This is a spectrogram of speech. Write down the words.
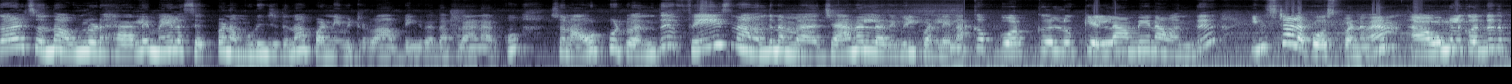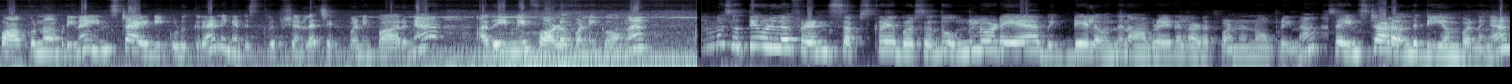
கேர்ள்ஸ் வந்து அவங்களோட ஹேர்லேயே மேலே செட் பண்ண முடிஞ்சதுன்னா பண்ணி விட்டுறலாம் அப்படிங்கிறது தான் பிளானாக இருக்கும். ஸோ நான் அவுட்புட் வந்து ஃபேஸ் நான் வந்து நம்ம சேனலில் ரிவீல் பண்ணல மேக்கப் ஒர்க்கு லுக் எல்லாமே நான் வந்து இன்ஸ்டாவில் போஸ்ட் பண்ணுவேன். உங்களுக்கு வந்து அது பார்க்கணும் அப்படின்னா இன்ஸ்டா ஐடி கொடுக்குறேன். நீங்கள் டிஸ்கிரிப்ஷனில் செக் பண்ணி பாருங்கள் அதையுமே ஃபாலோ பண்ணிக்கோங்க. உங்களை சுற்றி உள்ள ஃப்ரெண்ட்ஸ் சப்ஸ்கிரைபர்ஸ் வந்து உங்களுடைய பிக் டேல வந்து நான் பிரைடல் ஆர்டர் பண்ணணும் அப்படின்னா ஸோ இன்ஸ்டாவில் வந்து டிஎம் பண்ணுங்கள்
